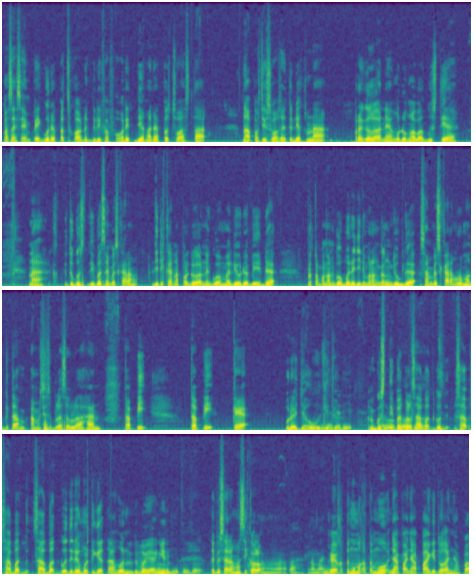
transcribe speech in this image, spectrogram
pas SMP gue dapat sekolah negeri favorit dia nggak dapet swasta. Nah pas di swasta itu dia kena pergaulan yang udah nggak bagus dia. Nah itu gue sedih banget sampai sekarang. Jadi karena pergaulannya gue sama dia udah beda pertemanan gue sama dia jadi merenggang juga. Sampai sekarang rumah kita masih sebelah sebelahan tapi tapi kayak udah jauh iya, gitu. jadi gue sedih banget. Sahabat gue sahabat sahabat gue dari umur 3 tahun iya, bayangin. Jadi itu tuh tapi sekarang masih kalau eh, apa namanya? kayak ketemu mah ketemu nyapa nyapa gitu kan nyapa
